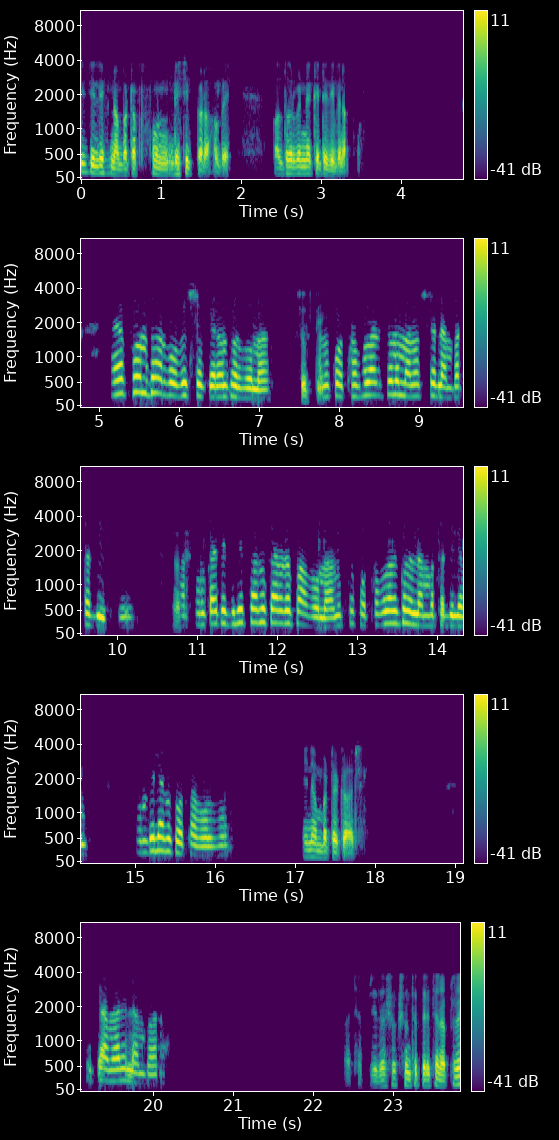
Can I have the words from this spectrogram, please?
ইজিলি নাম্বারটা ফোন রিসিভ করা হবে। কল ধরবেন না কেটে দিবেন আপনি হ্যাঁ ফোন ধরবো অবশ্যই কেন ধরবো না? সত্যি? আমি কথা বলার জন্য মানুষের নাম্বারটা দিয়েছি। আর আচ্ছা ফোন কাটে দিলে তো আমি কারোর পাবো না। আমি তো কথা বলার জন্য নাম্বারটা দিলাম। ফোন দিলে আমি কথা বলব। এই নাম্বারটা কার? এটা আমারই নাম্বার। আচ্ছা প্রিয় দর্শক শুনতে পেরেছেন আপনারা?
